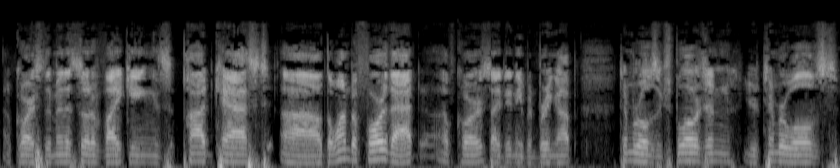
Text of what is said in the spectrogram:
Of course, the Minnesota Vikings podcast. Uh, the one before that, of course, I didn't even bring up Timberwolves Explosion, your Timberwolves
